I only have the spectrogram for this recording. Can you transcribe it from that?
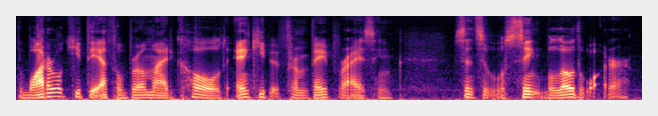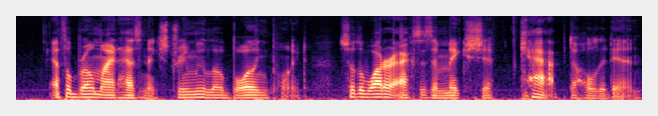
The water will keep the ethyl bromide cold and keep it from vaporizing since it will sink below the water. Ethyl bromide has an extremely low boiling point, so the water acts as a makeshift cap to hold it in.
